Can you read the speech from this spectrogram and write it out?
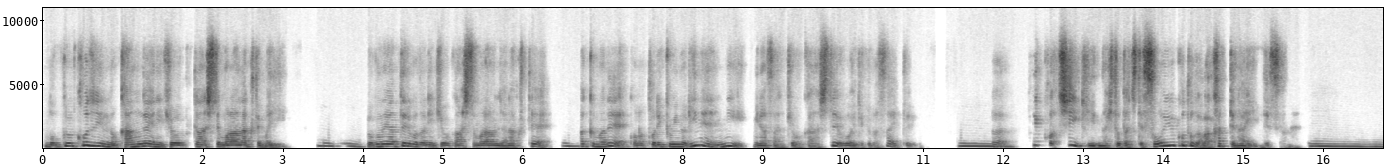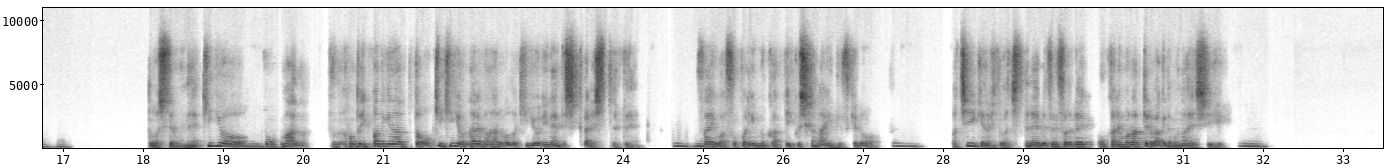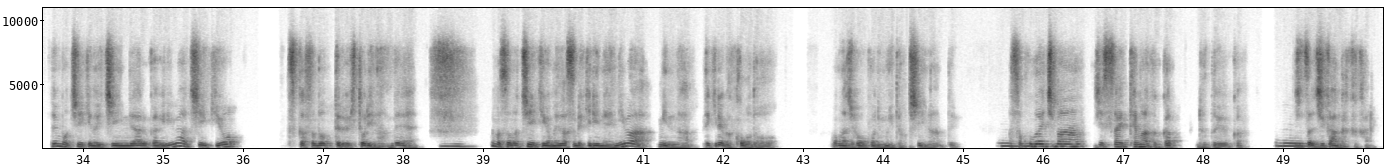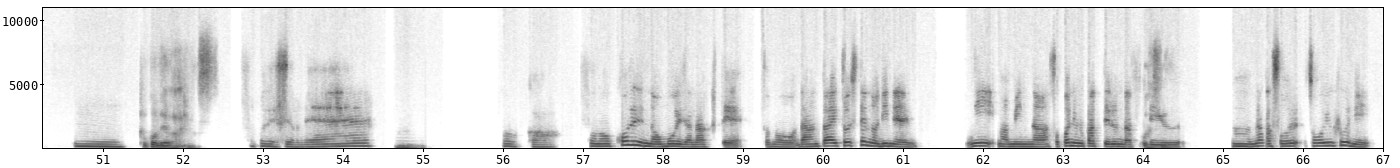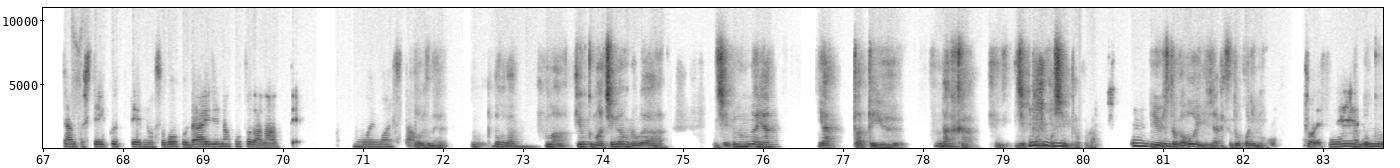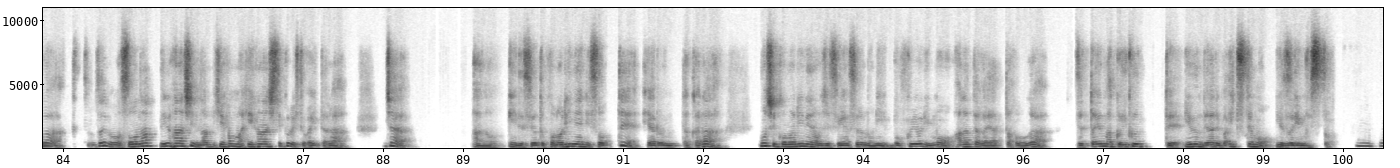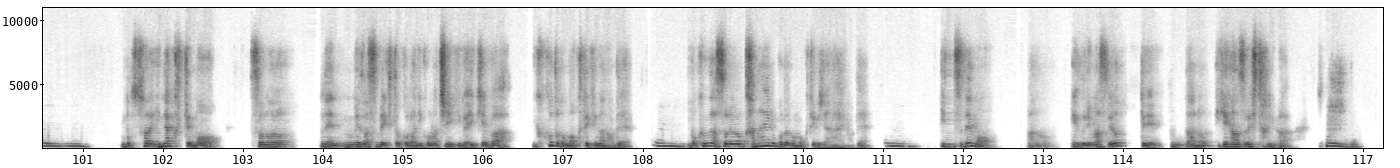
僕個人の考えに共感してもらわなくてもいい。うん。僕のやってることに共感してもらうんじゃなくてうん。あくまでこの取り組みの理念に皆さん共感して動いてくださいという。うん。だから結構地域の人たちってそういうことが分かってないんですよね。うんどうしてもね。企業まあ、本当一般的なと大きい企業になればなるほど企業理念でしっかりしてて、うん最後はそこに向かっていくしかないんですけど、うん。まあ、地域の人たちってね、別にそれでお金もらってるわけでもないし、うん。でも地域の一員である限りは地域を司ってる一人なんで、やっぱその地域が目指すべき理念にはみんなできれば行動を同じ方向に向いてほしいなっていう。うんそこが一番実際手間がかかるというか、実は時間がかかるうんところではあります。そうですよね。うんそうか。その個人の思いじゃなくて、その団体としての理念に、まあ、みんなそこに向かってるんだっていう、うん、なんかそうそういうふうにちゃんとしていくっていうのはすごく大事なことだなって思いました。そうですね。だから、うんまあ、よく間違うのが、自分がややったっていう、なんか、実感が欲しいとかうんいう人うんが多いじゃないですか、どこにも。そうですね。僕は、例えばそうなっていう話にな批判,、まあ、批判してくる人がいたら、じゃあ、あの、いいですよと、この理念に沿ってやるんだから、もしこの理念を実現するのに、僕よりもあなたがやった方が絶対うまくいくって言うんであれば、いつでも譲りますと。もうそれはいなくても、そのね、目指すべきところにこの地域が行けば、行くことが目的なので、うん僕がそれを叶えることが目的じゃないので、うんいつでも、あの、譲りますよって、あの、批判する人には、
